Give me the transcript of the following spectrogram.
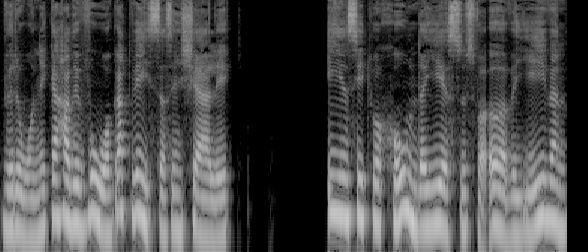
Veronica hade vågat visa sin kärlek i en situation där Jesus var övergiven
